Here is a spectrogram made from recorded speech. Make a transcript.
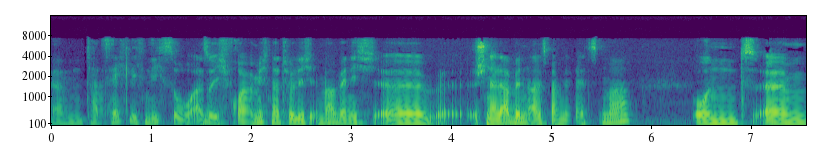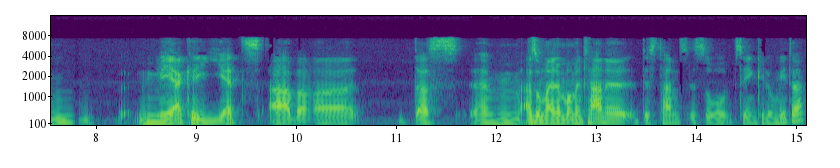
Ähm, tatsächlich nicht so. Also ich freue mich natürlich immer, wenn ich äh, schneller bin als beim letzten Mal und ähm, merke jetzt aber, dass ähm, also meine momentane Distanz ist so 10 Kilometer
